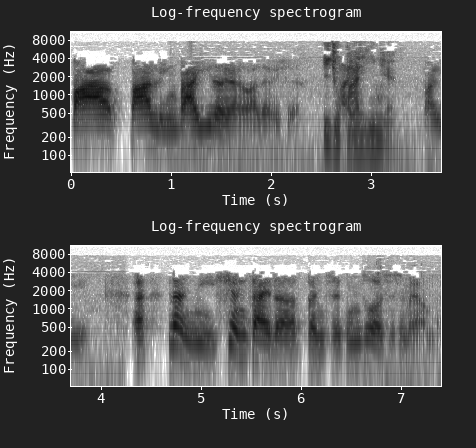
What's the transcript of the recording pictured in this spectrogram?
八八零八一的人了，等于是。一九八一年。八一，呃，那你现在的本职工作是什么样的？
